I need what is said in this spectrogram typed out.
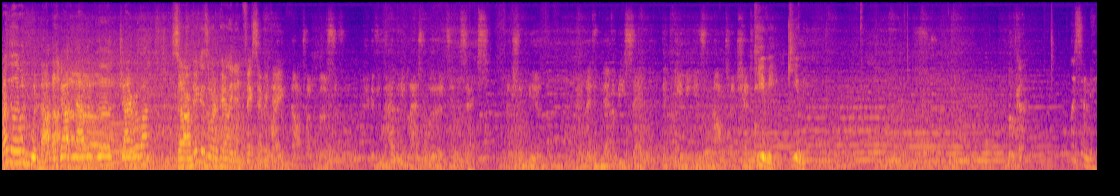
Am I the only one who would not have gotten out of the giant robot? So our Megazord apparently didn't fix everything. I'm not unmerciful. If you have any last words, insects, I should hear them. Let it never be said that Gimme is not a gentleman. Gimme, gimme. Luka, listen to me.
